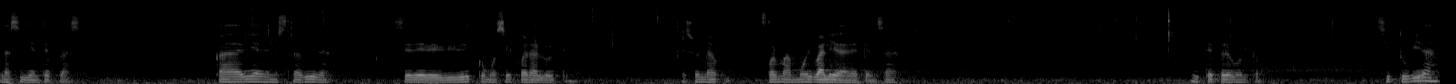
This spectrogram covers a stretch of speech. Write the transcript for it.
la siguiente frase. Cada día de nuestra vida se debe vivir como si fuera el último. Es una forma muy válida de pensar. Y te pregunto, si tu vida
